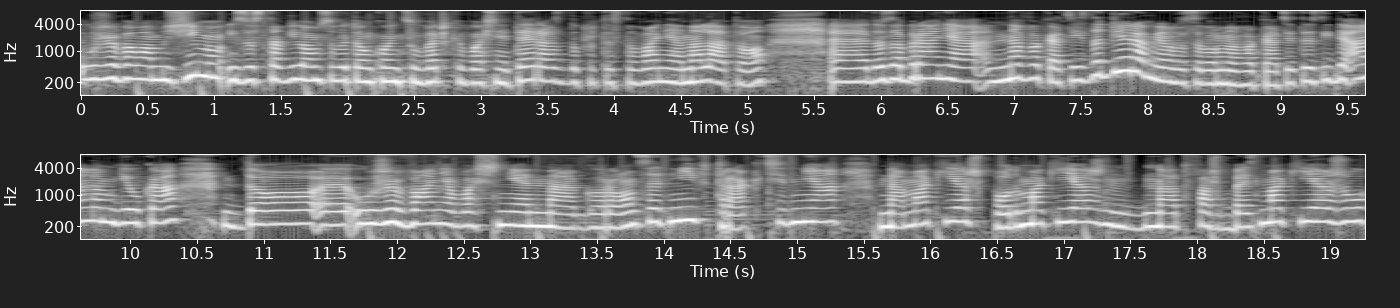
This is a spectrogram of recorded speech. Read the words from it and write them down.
używałam zimą i zostawiłam sobie tą końcóweczkę właśnie teraz do przetestowania na lato, do zabrania na wakacje. I zabieram ją ze sobą na wakacje. To jest idealna mgiełka do e, używania właśnie na gorące dni, w trakcie dnia, na makijaż, pod makijaż, na twarz bez makijażu.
